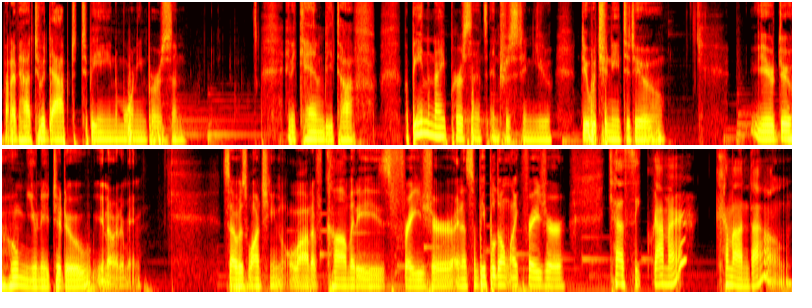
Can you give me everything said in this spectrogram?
but I've had to adapt to being a morning person. And it can be tough. But being a night person, it's interesting. You do what you need to do you do whom you need to do, you know what I mean? So I was watching a lot of comedies, Frasier. I know some people don't like Frasier. Kelsey Grammer, come on down.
